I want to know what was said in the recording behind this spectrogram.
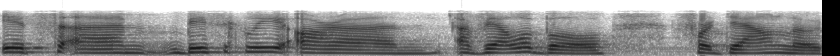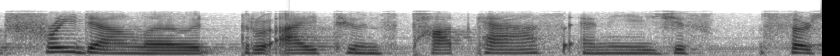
it's um, basically are um, available for download, free download through iTunes Podcasts, and you just search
